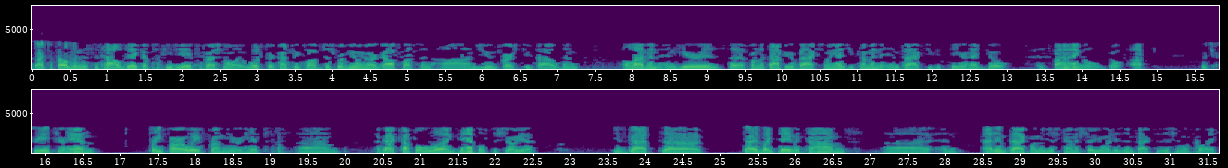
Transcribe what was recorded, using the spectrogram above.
Dr. Feldman, this is Hal Jacobs, PGA professional at Worcester Country Club, just reviewing our golf lesson on June 1st, 2011. And here is, uh, from the top of your backswing, as you come into impact, you can see your head go and spine angle go up, which creates your hands pretty far away from your hips. Um, I've got a couple uh, examples to show you. You've got uh, guys like David Toms, uh, and at impact, let me just kind of show you what his impact position looks like.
